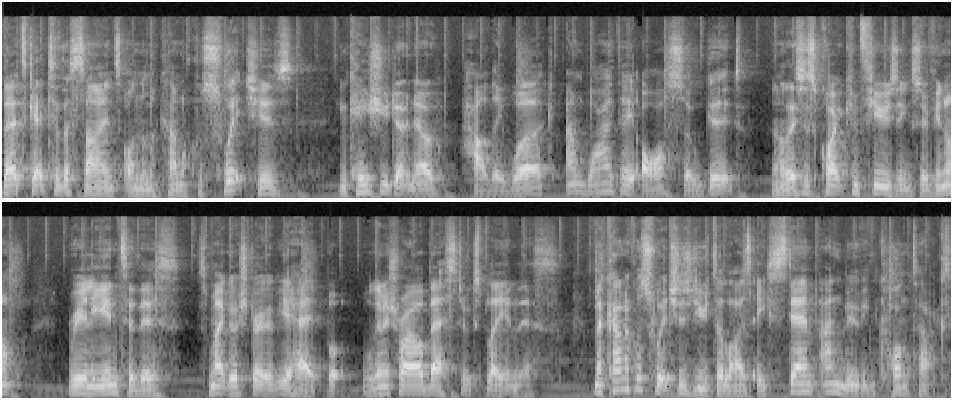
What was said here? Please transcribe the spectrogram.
Let's get to the science on the mechanical switches in case you don't know how they work and why they are so good. Now this is quite confusing, so if you're not really into this, this might go straight over your head, but we're gonna try our best to explain this. Mechanical switches utilize a stem and moving contacts,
